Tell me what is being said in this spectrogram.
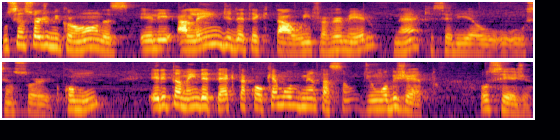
O sensor de microondas, ele além de detectar o infravermelho, né, que seria o, o sensor comum, ele também detecta qualquer movimentação de um objeto. Ou seja,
